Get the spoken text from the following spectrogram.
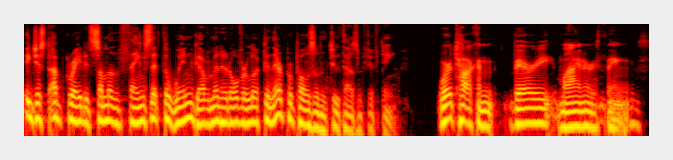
They just upgraded some of the things that the Wynne government had overlooked in their proposal in 2015. We're talking very minor things.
